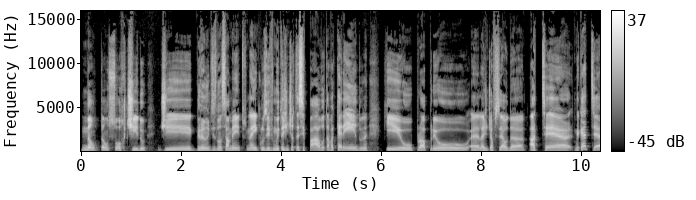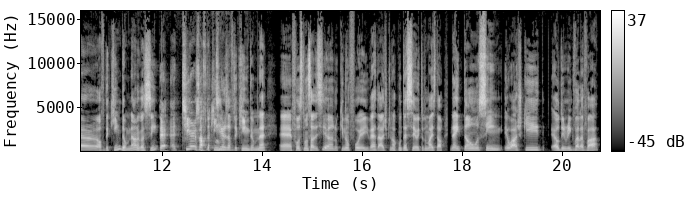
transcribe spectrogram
não tão sortido de grandes lançamentos, né? Inclusive, muita gente antecipava, estava querendo, né? Que o próprio é, Legend of Zelda, a Tear... Como é que é? Tear of the Kingdom, né? Um negócio assim? The, uh, Tears of the Kingdom. Tears of the Kingdom, né? É, fosse lançado esse ano, que não foi verdade, que não aconteceu e tudo mais e tal, né? Então, assim, eu acho que Elden Ring vai levar,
